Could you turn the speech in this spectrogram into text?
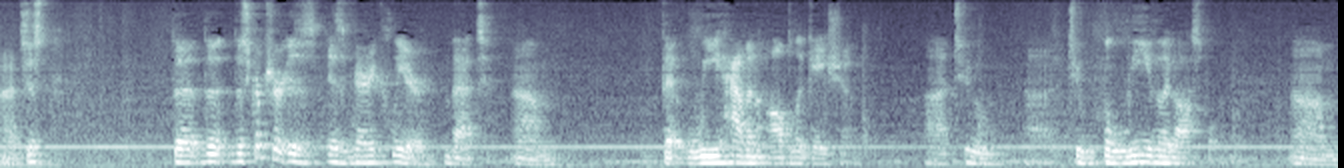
uh, just the, the the scripture is is very clear that um, that we have an obligation uh, to uh, to believe the gospel, um,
